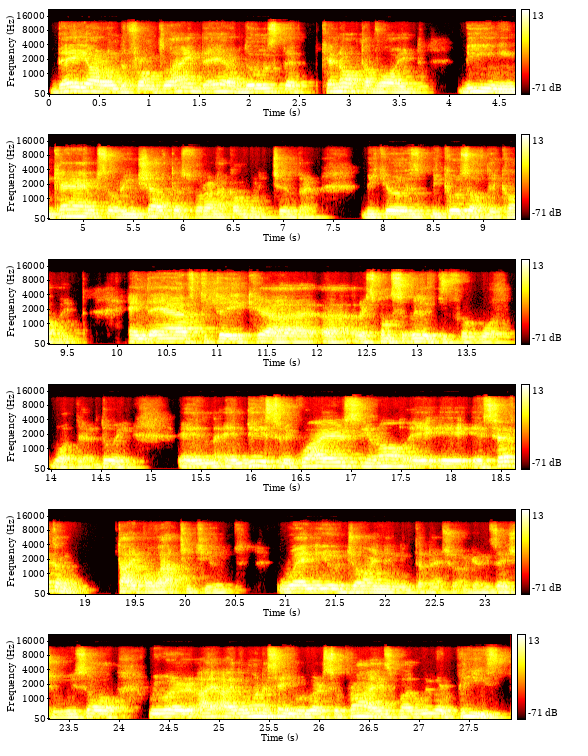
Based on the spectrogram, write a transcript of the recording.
They are on the front line. They are those that cannot avoid being in camps or in shelters for unaccompanied children because because of the COVID and they have to take uh, uh, responsibility for what, what they're doing. And, and this requires, you know, a, a, a certain type of attitude when you join an international organization. We saw, we were, I, I don't want to say we were surprised, but we were pleased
